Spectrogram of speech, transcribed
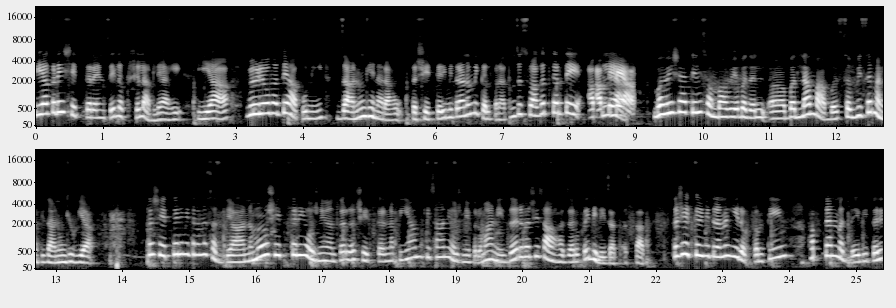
याकडे शेतकऱ्यांचे लक्ष लागले आहे. या व्हिडिओमध्ये आपण जाणून घेणार आहोत. तर शेतकरी मित्रांनो मी कल्पना तुमचं स्वागत करते. आपल्या भविष्यातील संभाव्य बदल बदलांबाबत सविस्तर माहिती जाणून घेऊया. तर शेतकरी मित्रांनो सध्या नमो शेतकरी योजनेअंतर्गत शेतकऱ्यांना पी एम किसान योजनेप्रमाणे दरवर्षी सहा हजार रुपये दिले जात असतात. तर शेतकरी मित्रांनो ही रक्कम तीन हप्त्यांमध्ये वितरित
